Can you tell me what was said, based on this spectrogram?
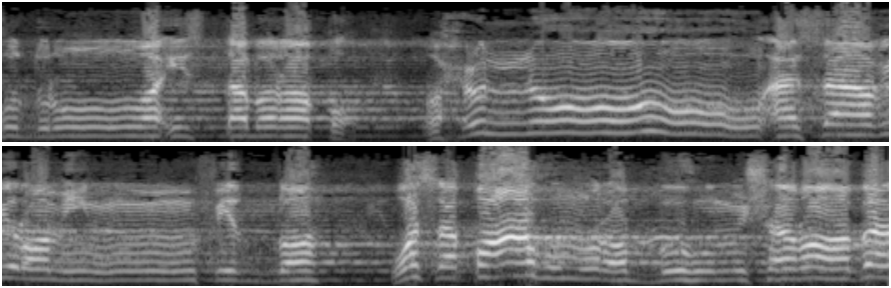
خضر واستبرق وحلوا أساور من فضة. وسقاهم ربهم شرابا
